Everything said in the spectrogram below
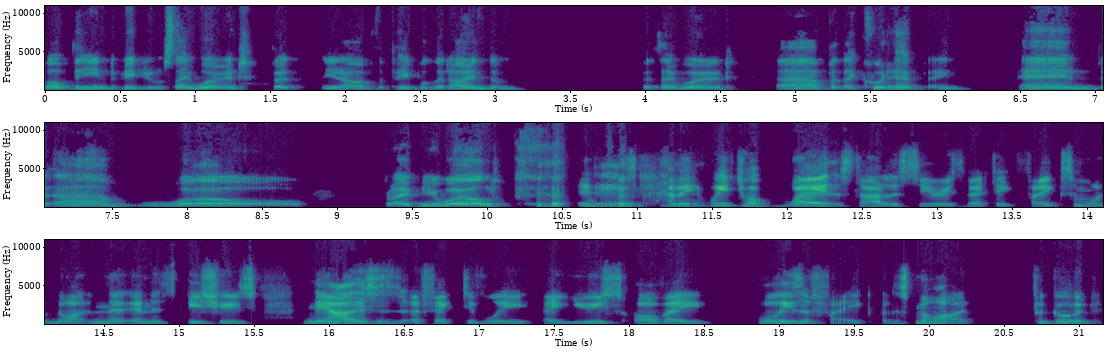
of the individuals. They weren't, but you know, of the people that owned them, but they weren't. Uh, but they could have been. And um, whoa, brave new world. it is. I mean, we talked way at the start of the series about deep fakes and whatnot and, the, and its issues. Now, this is effectively a use of a, well, is a fake, but it's not for good.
